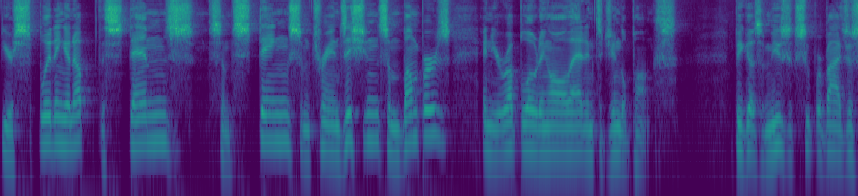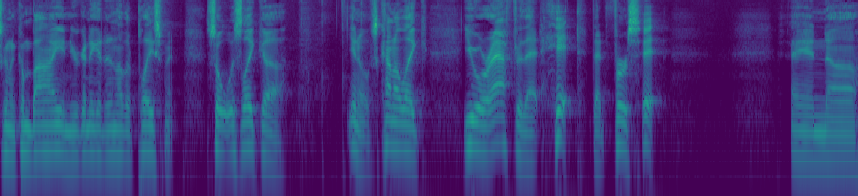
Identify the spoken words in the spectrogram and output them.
You're splitting it up, the stems, some stings, some transitions, some bumpers, and you're uploading all that into Jingle Punks because a music supervisor is going to come by and you're going to get another placement. So it was like a, you know, it's kind of like you were after that hit, that first hit, and uh,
